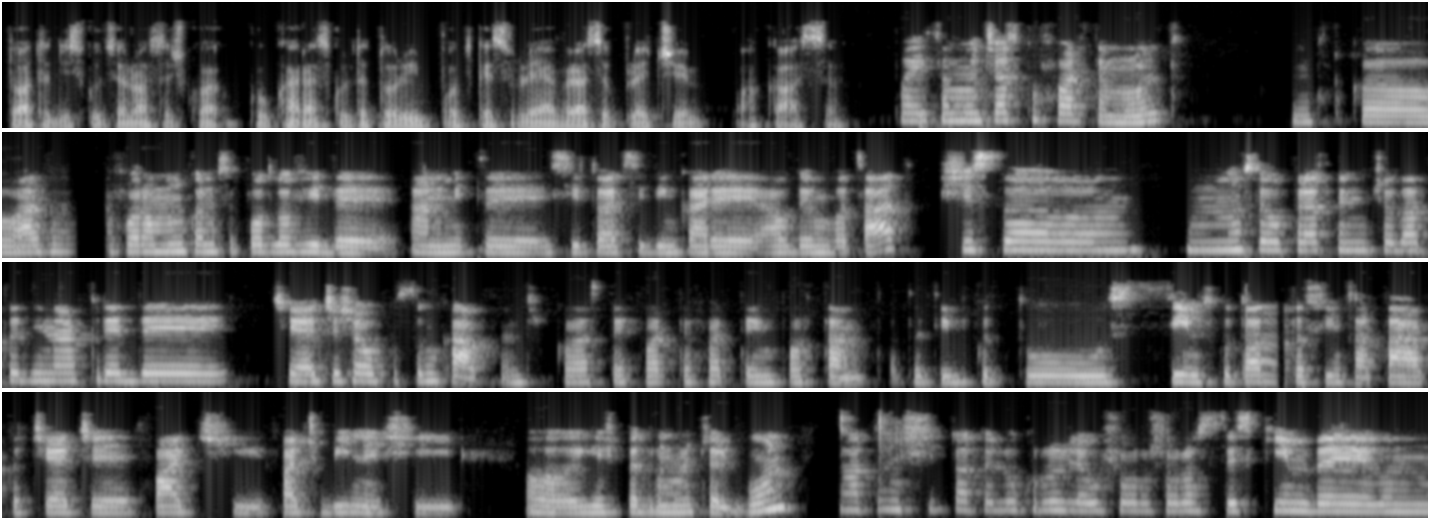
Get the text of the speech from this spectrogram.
toată discuția noastră și cu, cu care ascultătorii podcastului ar vrea să plece acasă. Păi să muncească foarte mult, pentru că fără muncă nu se pot lovi de anumite situații din care au de învățat și să nu se oprească niciodată din a crede ceea ce și-au pus în cap, pentru că asta e foarte, foarte important. Atât timp cât tu simți cu toată ființa ta că ceea ce faci, faci bine și uh, ești pe drumul cel bun, atunci și toate lucrurile ușor, ușor o să se schimbe în,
